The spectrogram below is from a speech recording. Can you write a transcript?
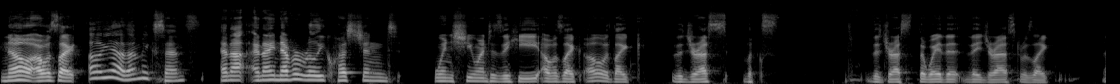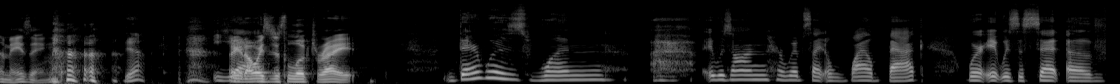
No, I was like, oh yeah, that makes sense. And I and I never really questioned when she went as a he. I was like, oh, like the dress looks, the dress, the way that they dressed was like amazing. Yeah. Yeah, Like it always just looked right. there was one. Uh, it was on her website a while back where it was a set of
